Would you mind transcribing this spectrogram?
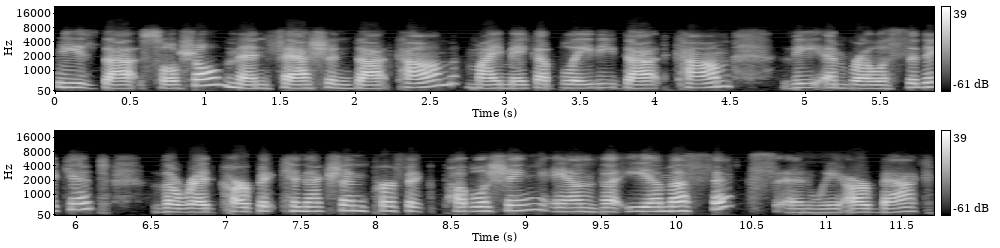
Bees.social, menfashion.com, mymakeuplady.com, The Umbrella Syndicate, The Red Carpet Connection, Perfect Publishing, and the EMF Fix. And we are back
